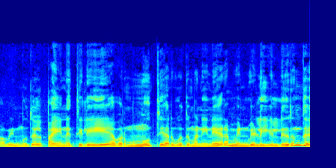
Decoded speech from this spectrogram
கல்பனாவின் முதல் பயணத்திலேயே அவர் முன்னூற்றி அறுபது மணி நேரம் விண்வெளியில் இருந்து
